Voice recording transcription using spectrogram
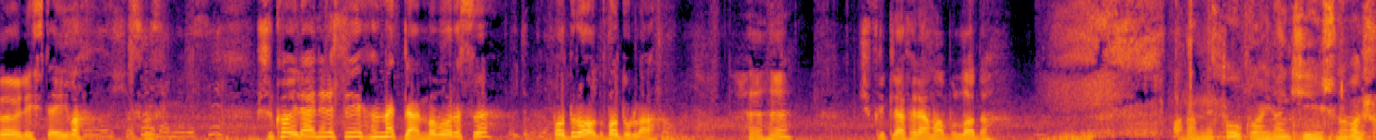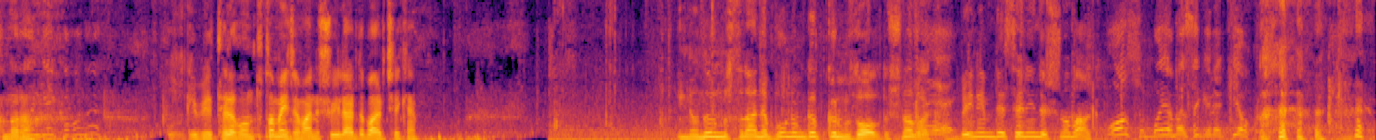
Böyle işte eyvah. Şu şoförler neresi? Şu köyler neresi? Hürmetler baba orası. Baduroğlu, Badurla. Hı hı. Çiftlikler falan var buralarda. Anam ne soğuk var inan ki. Şuna bak şunlara. Buz gibi. Telefonu tutamayacağım anne şu ileride bari çeken. İnanır mısın anne burnum kıpkırmızı oldu. Şuna bak. Ne? Benim de senin de şuna bak. Olsun boyaması gerek yok.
